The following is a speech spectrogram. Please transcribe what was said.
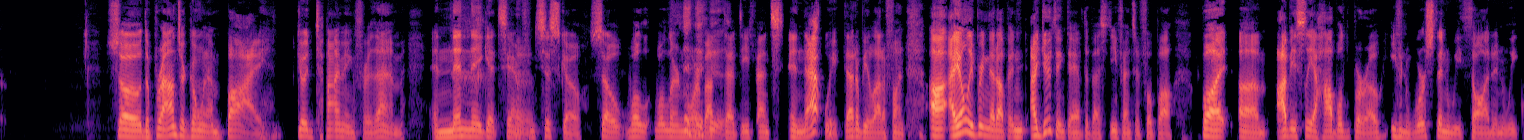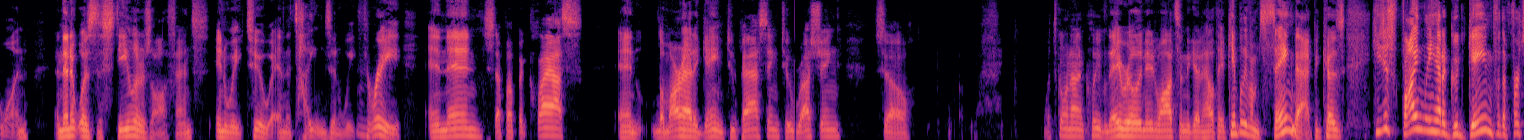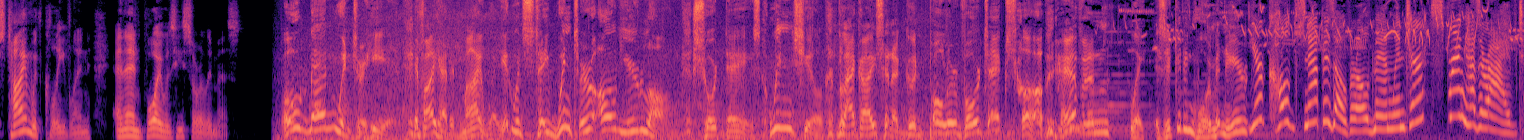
So the Browns are going on bye. Good timing for them. And then they get San Francisco. So we'll we'll learn more about that defense in that week. That'll be a lot of fun. Uh, I only bring that up, and I do think they have the best defense in football. But um, obviously, a hobbled Burrow, even worse than we thought in Week One. And then it was the Steelers' offense in Week Two, and the Titans in Week Mhm. Three. And then step up in class, and Lamar had a game: two passing, two rushing. So what's going on in Cleveland? They really need Watson to get healthy. I can't believe I'm saying that because he just finally had a good game for the first time with Cleveland. And then, boy, was he sorely missed. Old Man Winter here. If I had it my way, it would stay winter all year long. Short days, wind chill, black ice, and a good polar vortex. Oh, heaven! Wait, is it getting warm in here? Your cold snap is over, Old Man Winter. Spring has arrived.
